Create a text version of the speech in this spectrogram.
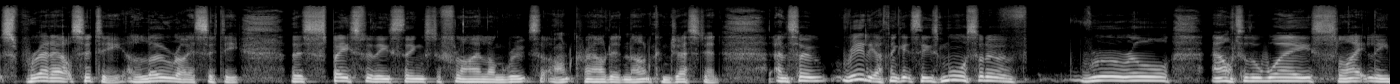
spread out city, a low rise city. There's space for these things to fly along routes that aren't crowded and aren't congested. And so, really, I think it's these more sort of rural, out of the way, slightly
